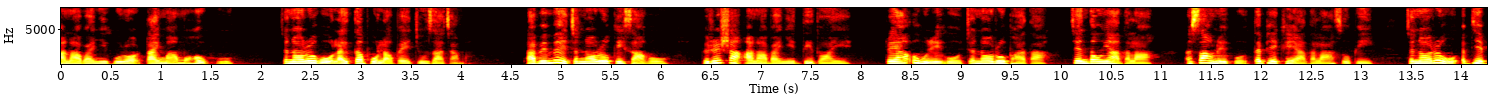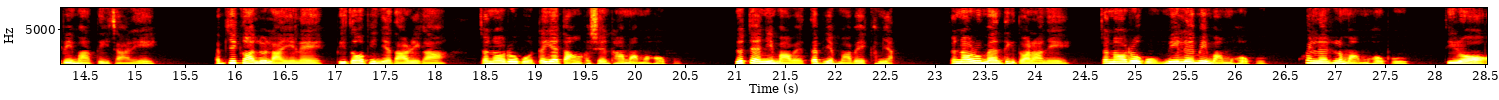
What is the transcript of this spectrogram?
အာဏာပိုင်တွေကိုတော့တိုင်မှာမဟုတ်ဘူးကျွန်တော်တို့ကိုလိုက်တက်ဖို့လောက်ပဲကြိုးစားကြမှာဒါပေမဲ့ကျွန်တော်တို့ကိစ္စကိုဗြိတိရှအာဏာပိုင်ကြီးသိသွားရင်တရားဥပဒေကိုကျွန်တော်တို့ဘာသာကျင့်သုံးရသလားအဆောင်တွေကိုတက်ပစ်ခဲ့ရသလားဆိုပြီးကျွန်တော်တို့ကိုအပြစ်ပေးမှသိကြတယ်အပြစ်ကလွတ်လာရင်လည်းဘီသောပြည်နယ်သားတွေကကျွန်တော်တို့ကိုတရက်တောင်အရှင်ထားမှာမဟုတ်ဘူးလွတ်တဲ့နေ့မှာပဲတက်ပြစ်မှာပဲခမကျွန်တော်တို့မှန်းသိသွားတာနဲ့ကျွန်တော်တို့ကိုမေးလဲမေးမှာမဟုတ်ဘူး ခွင့်လဲလွှတ်မှာမဟုတ်ဘူးဒီတော့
